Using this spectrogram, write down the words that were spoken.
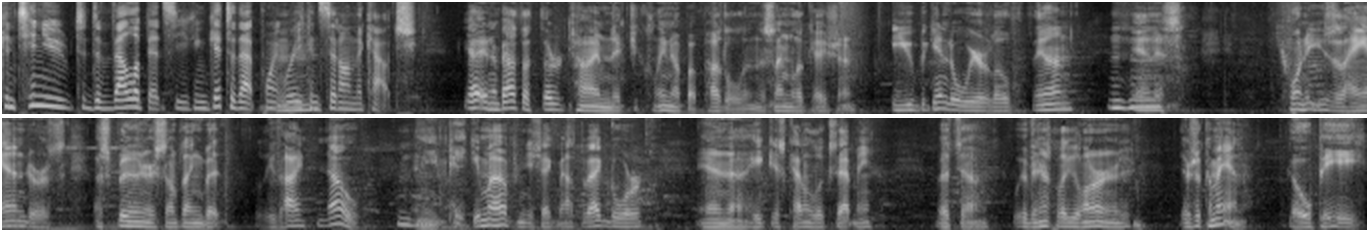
Continue to develop it so you can get to that point where you can mm-hmm. sit on the couch. Yeah, and about the third time that you clean up a puddle in the same location, you begin to wear a little thin, and mm-hmm. it's you want to use a hand or a spoon or something, but Levi, no. And you pick him up and you take him out the back door, and uh, he just kind of looks at me. But uh, we eventually learned there's a command: go pee.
